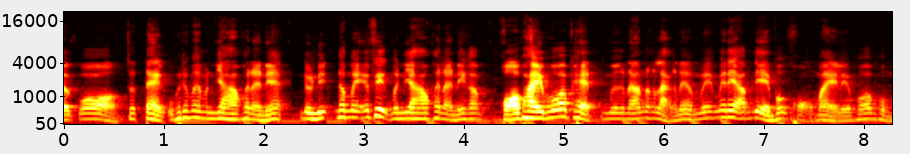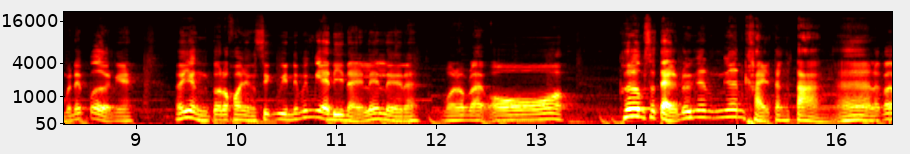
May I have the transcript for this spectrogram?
แล้วก็สแต็กโอ้ยทำไมมันยาวขนาดนี้เดี๋ยวนี้ทำไมเอฟเฟกต์มันยาวขนาดนี้ครับขออภัยเพราะว่าแพทเมืองน้ำหลังๆเนี่ยไม่ไม่ได้อัปเดตพวกของใหม่เลยเพราะว่าผมไม่ได้เปิดไง แล้วอย่างตัวละครอย่างซิกวินนี่ไม่มีไอดีไหนเล่นเลยนะวอลไลฟ์อ๋อเพิ่มสแต็กด้วยเงื่อนไขต่างๆ อ่า แล้วก็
